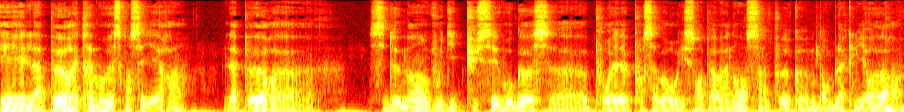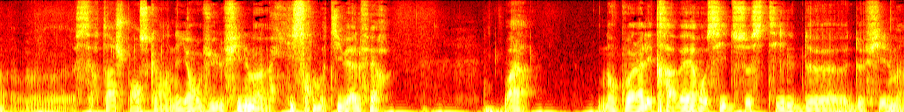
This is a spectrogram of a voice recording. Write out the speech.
Et la peur est très mauvaise conseillère. Hein. La peur, euh, si demain on vous dit de pucer vos gosses pour, pour savoir où ils sont en permanence, un peu comme dans Black Mirror, certains, je pense qu'en ayant vu le film, ils seront motivés à le faire. Voilà. Donc voilà les travers aussi de ce style de, film.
